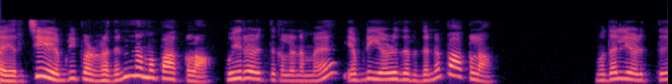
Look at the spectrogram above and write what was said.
பயிற்சி எப்படி பண்றதுன்னு நம்ம பார்க்கலாம். உயிரெழுத்துக்களை நம்ம எப்படி எழுதுறதுன்னு பார்க்கலாம். முதல் எழுத்து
